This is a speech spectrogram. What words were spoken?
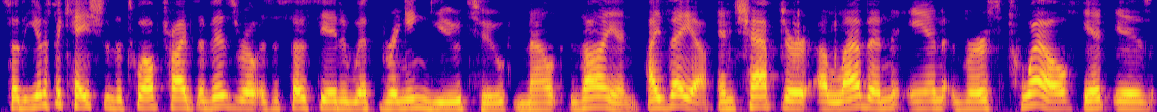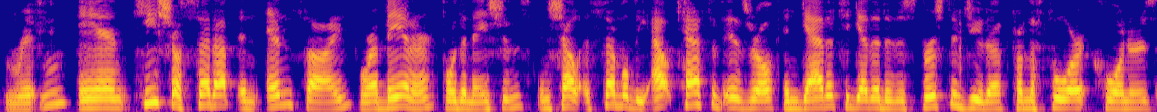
So the unification of the 12 tribes of Israel is associated with bringing you to Mount Zion. Isaiah in chapter 11 and verse 12, it is written, And he shall set up an ensign or a banner for the nations and shall assemble the outcasts of Israel and gather together the dispersed of Judah from the four corners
